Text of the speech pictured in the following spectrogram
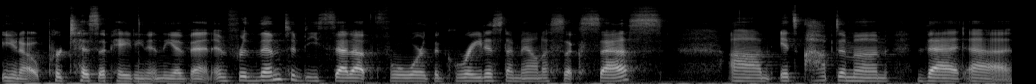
you know, participating in the event. And for them to be set up for the greatest amount of success, um, it's optimum that. Uh,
